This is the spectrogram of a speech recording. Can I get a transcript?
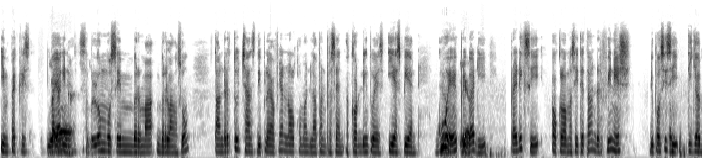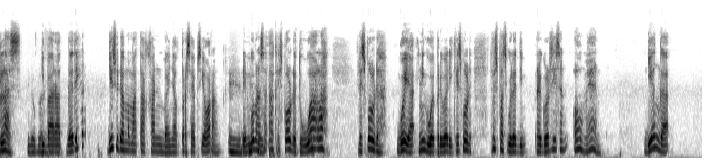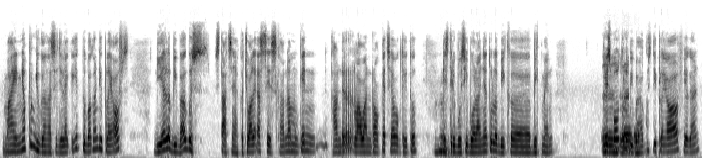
impact Chris bayangin ya sebelum musim berma- berlangsung Thunder tuh chance di playoffnya 0,8% according to E ESPN. Gue Iya. pribadi prediksi Oklahoma City Thunder finish di posisi 13 13 di barat. Berarti kan dia sudah mematahkan banyak persepsi orang. Iya, Dan gue gitu. merasa ah Chris Paul udah tua lah. Chris Paul udah gue ya ini gue pribadi Chris Paul. Udah- terus pas gue lihat di regular season oh man dia nggak mainnya pun juga nggak sejelek itu. Bahkan di playoffs dia lebih bagus statsnya kecuali assist. Karena mungkin Thunder lawan Rockets ya waktu itu. Mhm. distribusi bolanya tuh lebih ke big man. Chris Hmm, Paul tuh benar. lebih bagus di playoff ya kan?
